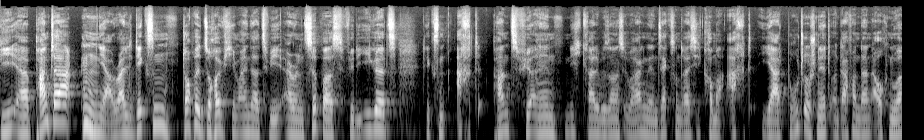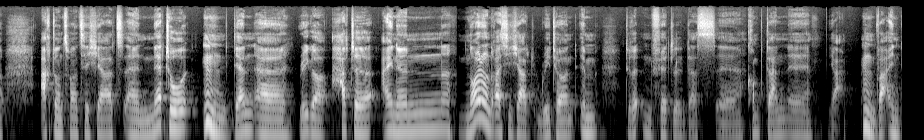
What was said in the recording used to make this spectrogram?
Die äh, Panther, ja, Riley Dixon, doppelt so häufig im Einsatz wie Aaron Zippers für die Eagles. Dixon 8 Punts für einen nicht gerade besonders überragenden 36,8 Yard Bruttoschnitt und davon dann auch nur 28 Yards äh, netto. Denn äh, Rigger hatte einen 39 Yard Return im dritten Viertel. Das äh, kommt dann, äh, ja, war ein,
